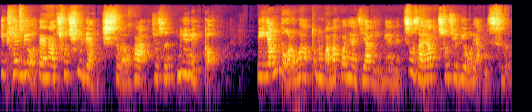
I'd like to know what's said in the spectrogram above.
一天没有带它出去两次的话，就是虐狗。你养狗的话，不能把它关在家里面的，至少要出去遛两次。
